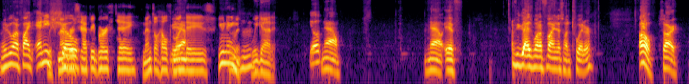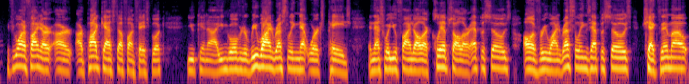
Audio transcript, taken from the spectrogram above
If you want to find any Wish show, members happy birthday, mental health Yeah. Mondays, you name Mhm. it. We got it. Yup. Now, now if if you guys want to find us on Twitter, oh, sorry, if you want to find our our our podcast stuff on Facebook, you can uh, you can go over to Rewind Wrestling Network's page, and that's where you find all our clips, all our episodes, all of Rewind Wrestling's episodes. Check them out.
